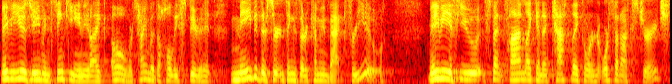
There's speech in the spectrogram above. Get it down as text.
maybe you as you're even thinking and you're like, oh, we're talking about the Holy Spirit, maybe there's certain things that are coming back for you. Maybe if you spent time like in a Catholic or an Orthodox church,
